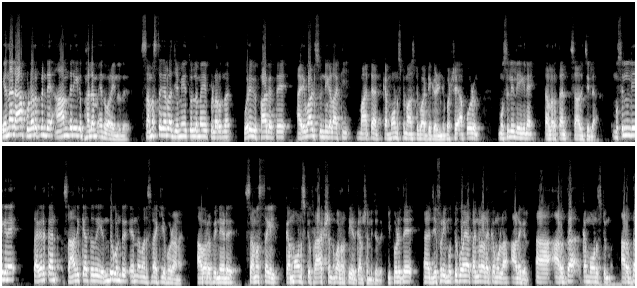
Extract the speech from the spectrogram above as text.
എന്നാൽ ആ പിളർപ്പിന്റെ ആന്തരിക ഫലം എന്ന് പറയുന്നത് സമസ്ത കേരള ജമിയത്തുല്ലമയെ പിളർന്ന് ഒരു വിഭാഗത്തെ അരിവാൾ സുന്നികളാക്കി മാറ്റാൻ കമ്മ്യൂണിസ്റ്റ് മാസ്റ്റർ പാർട്ടി കഴിഞ്ഞു. പക്ഷേ അപ്പോഴും മുസ്ലിം ലീഗിനെ തളർത്താൻ സാധിച്ചില്ല. മുസ്ലിം ലീഗിനെ തകർക്കാൻ സാധിക്കാത്തത് എന്തുകൊണ്ട് എന്ന് മനസ്സിലാക്കിയപ്പോഴാണ് അവർ പിന്നീട് സമസ്തയിൽ കമ്മ്യൂണിസ്റ്റ് ഫ്രാക്ഷൻ വളർത്തിയെടുക്കാൻ ശ്രമിച്ചത്. ഇപ്പോഴത്തെ ജിഫ്രി മുത്തുകോയ തങ്ങളടക്കമുള്ള ആളുകൾ അർദ്ധ കമ്മ്യൂണിസ്റ്റും അർദ്ധ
